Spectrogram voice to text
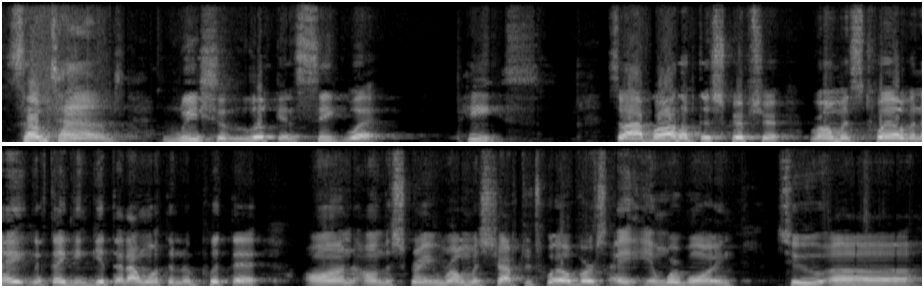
Sometimes we should look and seek what? Peace. So I brought up this scripture, Romans 12 and 8, and if they can get that, I want them to put that on, on the screen. Romans chapter 12, verse 8, and we're going to uh,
